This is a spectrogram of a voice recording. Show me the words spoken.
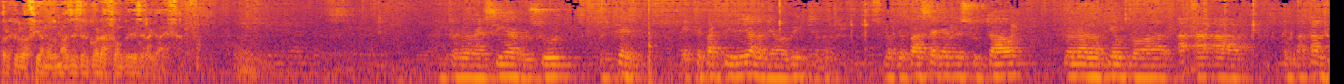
porque lo hacíamos más desde el corazón que desde la cabeza. Antonio García, Rosur, este, este partido ya lo habíamos visto, ¿no? Lo que pasa es que el resultado no nos ha dado tiempo a, a, a, a empatarlo.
